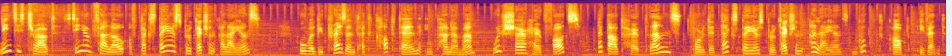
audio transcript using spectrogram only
Lindsey Stroud, Senior Fellow of Taxpayers Protection Alliance, who will be present at COP10 in Panama, will share her thoughts about her plans for the Taxpayers Protection Alliance Good COP event.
